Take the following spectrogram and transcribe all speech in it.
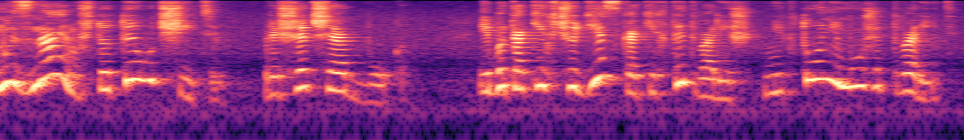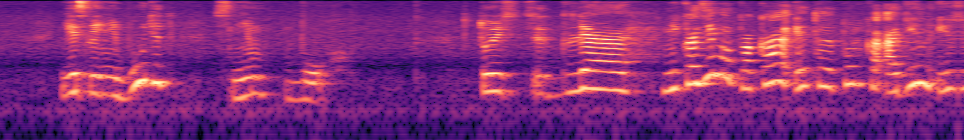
мы знаем, что ты учитель, пришедший от Бога, ибо таких чудес, каких ты творишь, никто не может творить, если не будет с ним Бог». То есть для Никодима пока это только один из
